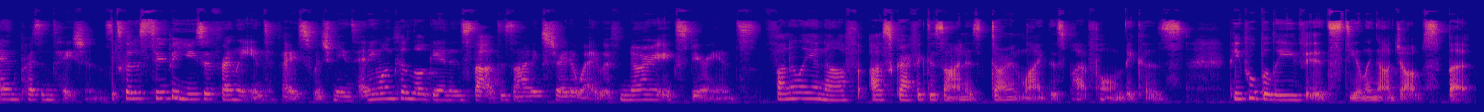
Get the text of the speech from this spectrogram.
and presentations. It's got a super user-friendly interface, which means anyone can log in and start designing straight away with no experience. Funnily enough, us graphic designers don't like this platform because people believe it's stealing our jobs, but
